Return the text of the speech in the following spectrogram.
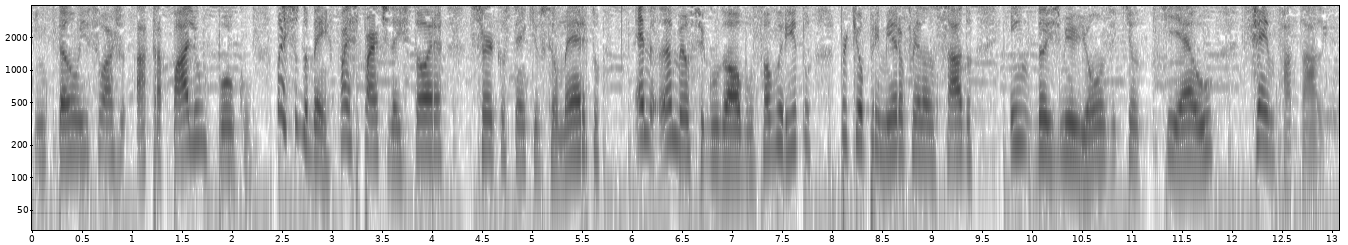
então isso atrapalha um pouco. Mas tudo bem, faz parte da história. Circus tem aqui o seu mérito. É meu, é segundo álbum favorito, porque o primeiro foi lançado em 2011, que, que é o Femme Fatale.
